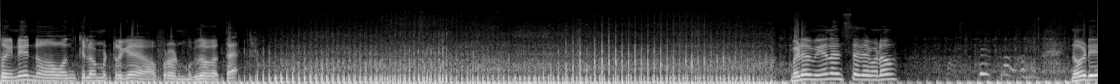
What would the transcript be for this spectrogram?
so ಇನ್ನೇನು ಒಂದು ಕಿಲೋಮೀಟ್ರಿಗೆ ಆಫ್ ರೋಡ್ ಮುಗಿದೋಗುತ್ತೆ. ಮೇಡಮ್ ಏನು ಅನಿಸ್ತದೆ ಮೇಡಮ್ ನೋಡಿ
